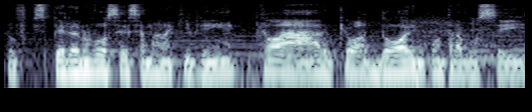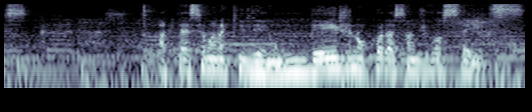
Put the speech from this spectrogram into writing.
Eu fico esperando você semana que vem, é claro que eu adoro encontrar vocês. Até semana que vem, um beijo no coração de vocês.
